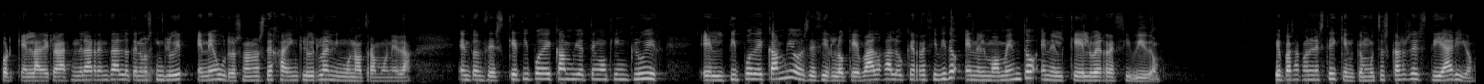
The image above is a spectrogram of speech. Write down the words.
Porque en la declaración de la renta lo tenemos que incluir en euros, no nos deja incluirlo en ninguna otra moneda. Entonces, ¿qué tipo de cambio tengo que incluir? El tipo de cambio, es decir, lo que valga lo que he recibido en el momento en el que lo he recibido. ¿Qué pasa con el staking? Que en muchos casos es diario,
